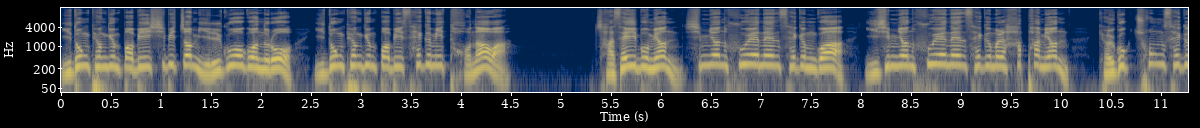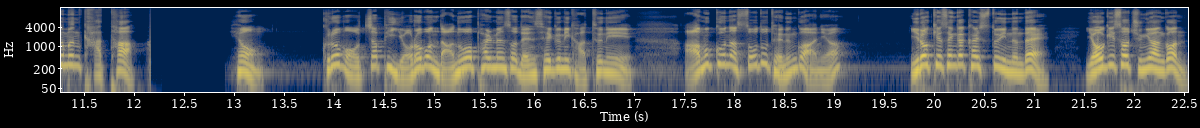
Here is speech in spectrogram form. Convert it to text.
이동평균법이 12.19억 원으로 이동평균법이 세금이 더 나와. 자세히 보면 10년 후에 낸 세금과 20년 후에 낸 세금을 합하면 결국 총 세금은 같아. 형, 그럼 어차피 여러 번 나누어 팔면서 낸 세금이 같으니 아무거나 써도 되는 거 아니야? 이렇게 생각할 수도 있는데 여기서 중요한 건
